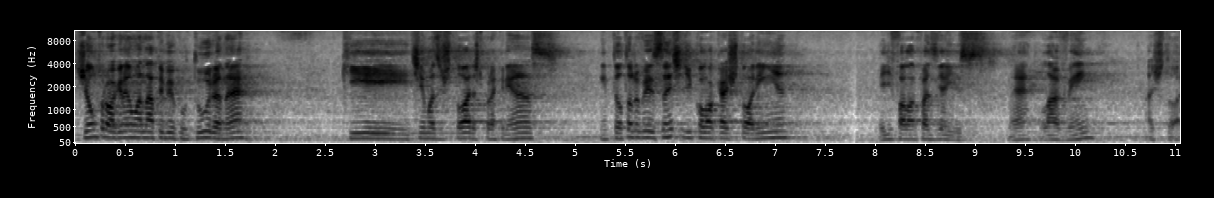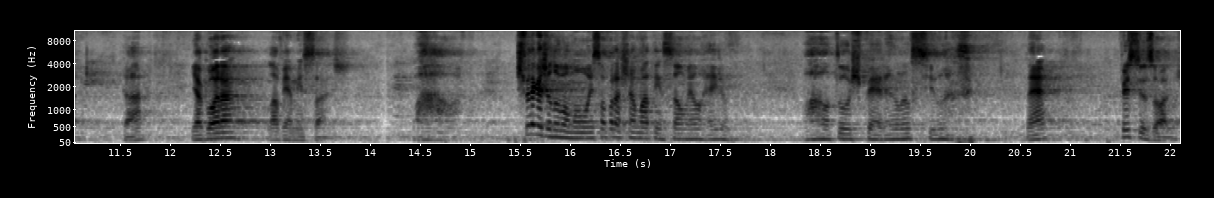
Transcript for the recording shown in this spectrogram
Tinha um programa na TV Cultura, né? Que tinha umas histórias para crianças. Então, toda vez antes de colocar a historinha, ele falava, fazia isso, né? Lá vem a história, tá? E agora, lá vem a mensagem. Uau! Esfrega de novo a mão aí, só para chamar a atenção mesmo. Uau, estou esperando, ansioso, né? Feche seus olhos.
